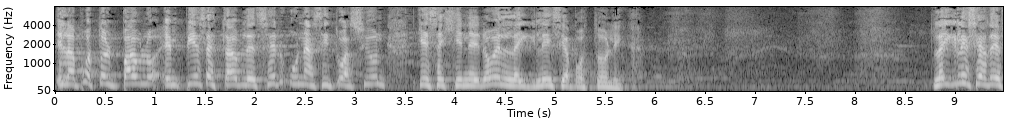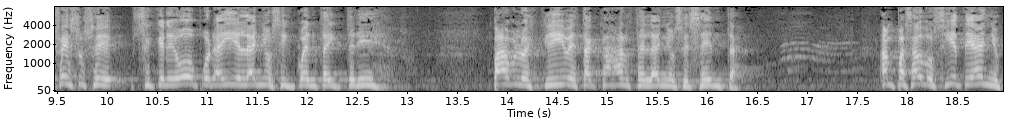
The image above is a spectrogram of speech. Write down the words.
el apóstol Pablo empieza a establecer una situación que se generó en la iglesia apostólica. La iglesia de Efeso se, se creó por ahí el año 53. Pablo escribe esta carta el año 60. Han pasado siete años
